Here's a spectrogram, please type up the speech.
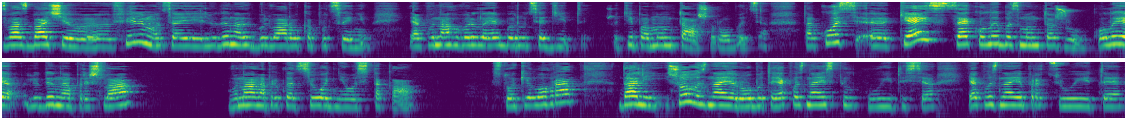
з вас бачив е, фільм, оцей людина з бульвару Капуцинів, як вона говорила, як беруться діти, що типа монтаж робиться. Так ось е, кейс це коли без монтажу. Коли людина прийшла. Вона, наприклад, сьогодні ось така 100 кг. Далі, що ви з нею робите, як ви з нею спілкуєтеся, як ви з нею працюєте,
